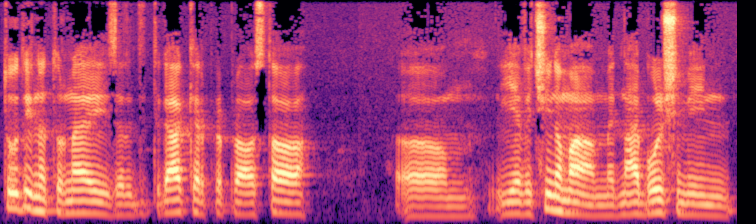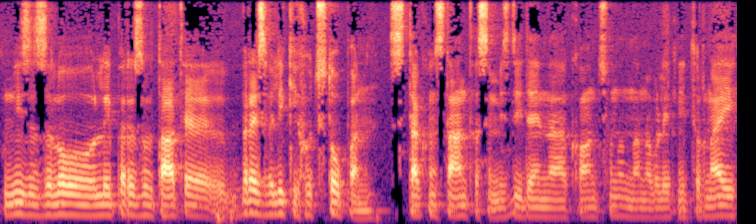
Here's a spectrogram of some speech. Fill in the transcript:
Tudi na turnaji, zaradi tega, ker preprosto um, je večinoma med najboljšimi in ni za zelo lepe rezultate, brez velikih odstopanj. Ta konstanta se mi zdi, da je na koncu na novoletni turnaji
